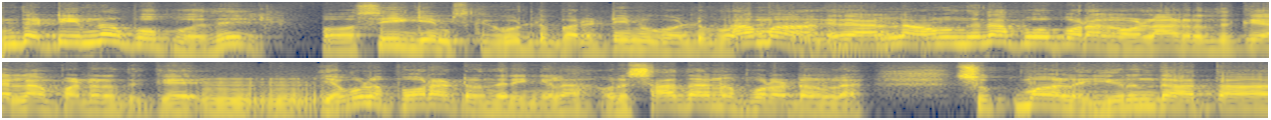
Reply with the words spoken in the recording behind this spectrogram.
இந்த டீம் தான் போக போகுது. ஓ சி கேம்ஸ்க்கு கூட்டு போற டீம் கொண்டு போற ஆமா இதெல்லாம் அவங்க தான் போக போறாங்க விளையாடுறதுக்கு எல்லாம் பண்றதுக்கு. எவ்வளவு போராட்டம் தெரியுங்களா? ஒரு சாதாரண போராட்டம் இல்ல. சுக்மால இருந்தா தான்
